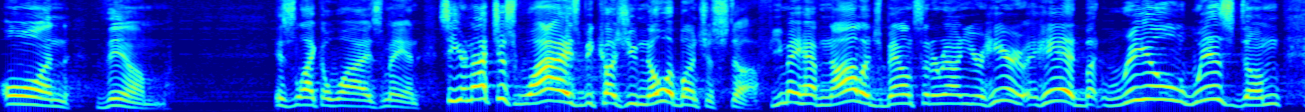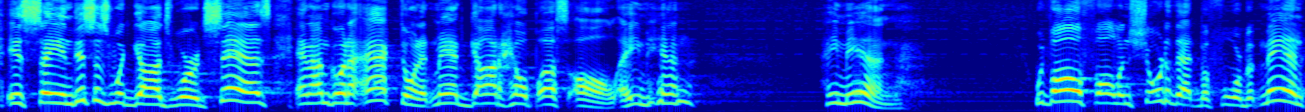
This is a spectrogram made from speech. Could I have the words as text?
on them, is like a wise man. See, you're not just wise because you know a bunch of stuff. You may have knowledge bouncing around your head, but real wisdom is saying, This is what God's word says, and I'm going to act on it. Man, God help us all. Amen. Amen. We've all fallen short of that before, but man,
